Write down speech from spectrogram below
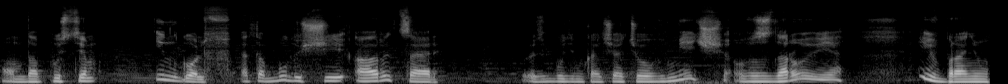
Он, допустим, Ингольф. Это будущий рыцарь. То есть будем качать его в меч, в здоровье и в броню.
